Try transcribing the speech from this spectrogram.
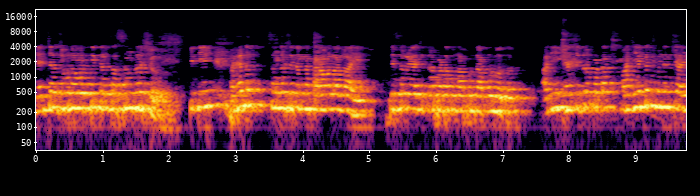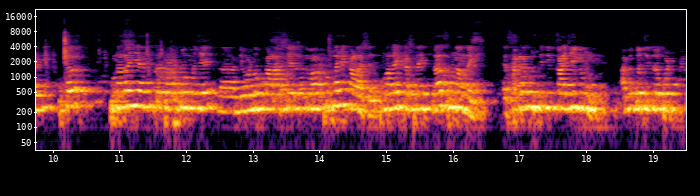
यांच्या जीवनावरती त्यांचा संघर्ष किती भयानक संघर्ष त्यांना करावा लागला आहे हे सर्व या चित्रपटातून आपण दाखवलं होतं. आणि या चित्रपटात माझी एकच विनंती आहे की कुठं कुणालाही या चित्रपटातून म्हणजे निवडणूक काळ असेल किंवा कुठलाही काळ असेल कुणालाही कसलाही त्रास होणार नाही. या सगळ्या गोष्टीची काळजी घेऊन आम्ही तो चित्रपट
